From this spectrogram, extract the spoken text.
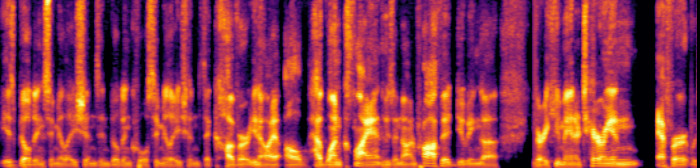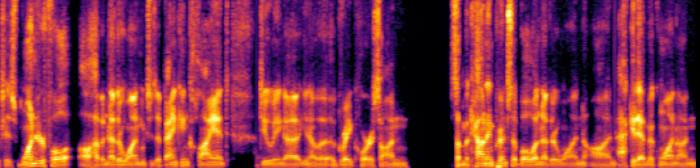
is building simulations and building cool simulations that cover you know I, i'll have one client who's a nonprofit doing a very humanitarian effort which is wonderful i'll have another one which is a banking client doing a you know a great course on some accounting principle another one on academic one on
